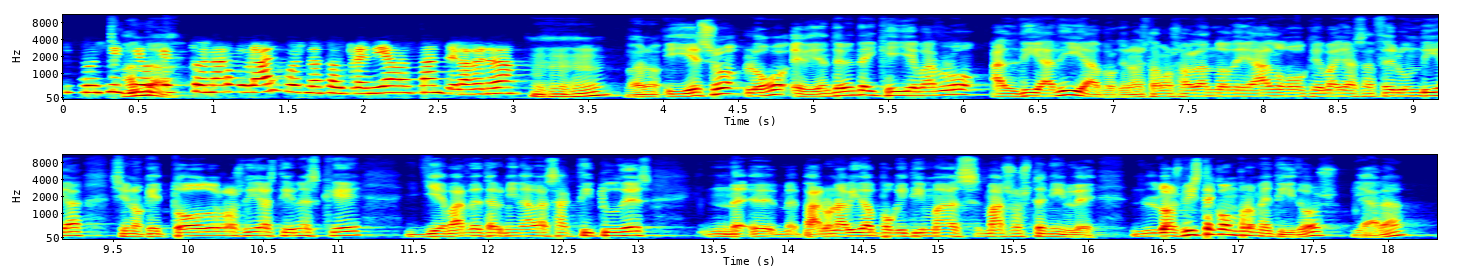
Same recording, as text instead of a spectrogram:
en un sitio Anda. que es zona rural, pues nos sorprendía bastante, la verdad. Bueno, y eso luego, evidentemente, hay que llevarlo al día a día, porque no estamos hablando de algo que vayas a hacer un día, sino que todos los días tienes que llevar determinadas actitudes mm, eh, para una vida un poquitín más, más sostenible. ¿Los viste comprometidos, Yara?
